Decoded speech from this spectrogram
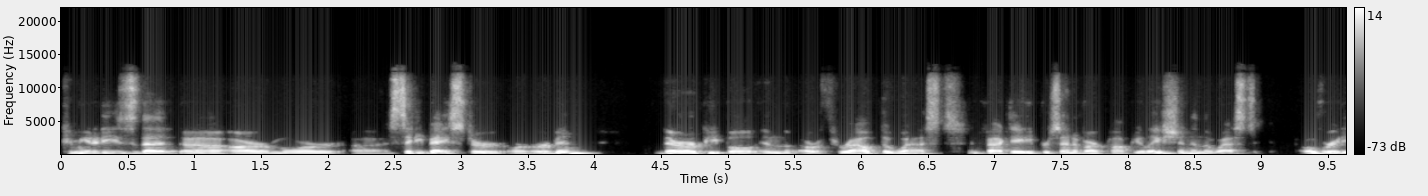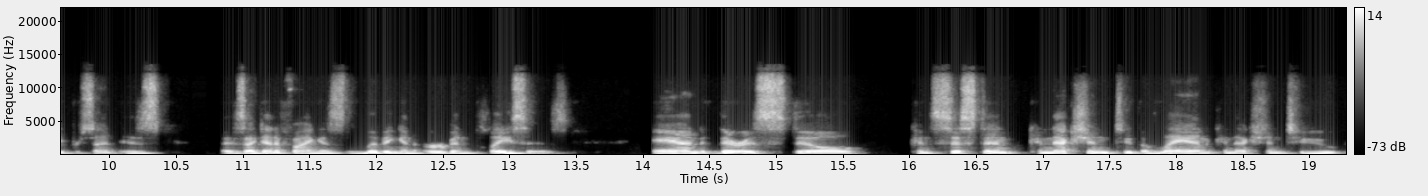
communities that uh, are more uh, city based or, or urban there are people in or throughout the West. In fact, 80% of our population in the West, over 80%, is is identifying as living in urban places, and there is still consistent connection to the land, connection to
